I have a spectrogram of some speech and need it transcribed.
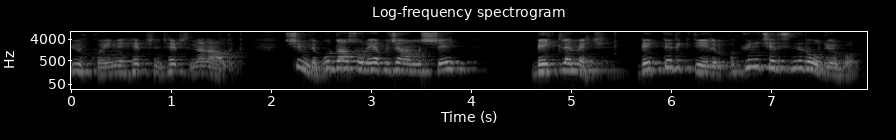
Yuhcoin'i hepsini, hepsinden aldık. Şimdi buradan sonra yapacağımız şey beklemek. Bekledik diyelim. O gün içerisinde de oluyor bu.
